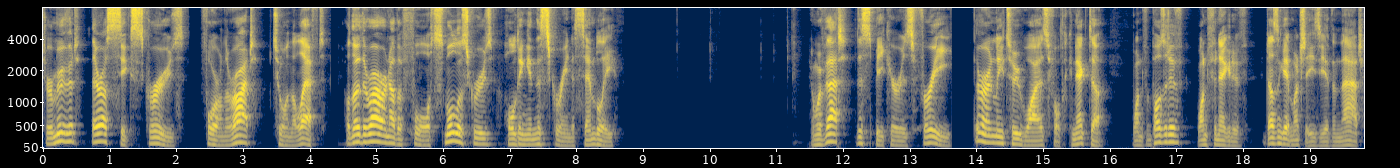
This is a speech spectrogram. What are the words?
To remove it, there are six screws, four on the right, two on the left, although there are another four smaller screws holding in the screen assembly. And with that, the speaker is free. There are only two wires for the connector, one for positive, one for negative. It doesn't get much easier than that.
